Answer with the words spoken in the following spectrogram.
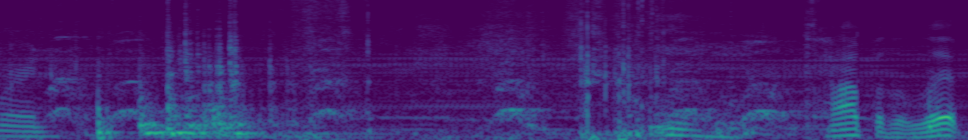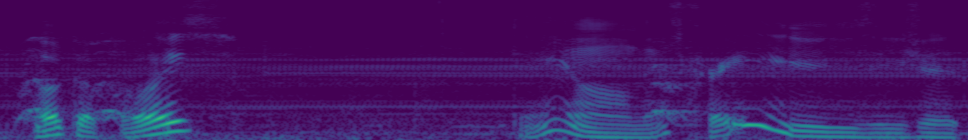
We're in. Mm, Top of the lip hookup, boys. Damn, that's crazy shit.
